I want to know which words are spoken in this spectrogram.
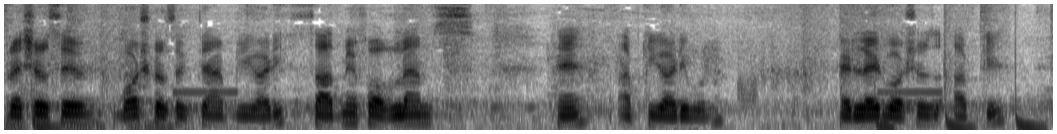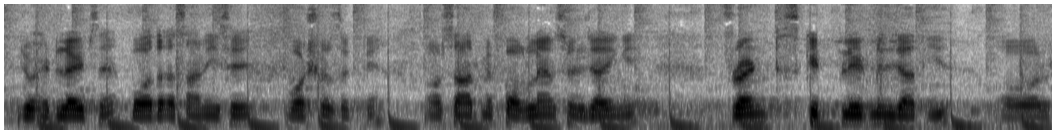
प्रेशर से वॉश कर सकते हैं आपकी गाड़ी। साथ में फॉग लैम्प्स हैं, आपकी गाड़ी बोलो। हेडलाइट वॉशर्स आपके, जो हेडलाइट्स हैं, बहुत आसानी से वॉश कर सकते हैं। और साथ में फॉग लैम्प्स मिल जाएँगे। फ्रंट स्किट प्लेट मिल जाती है। और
